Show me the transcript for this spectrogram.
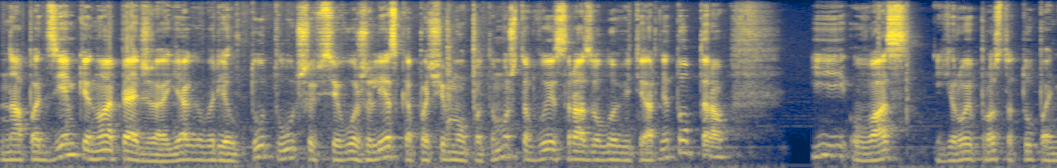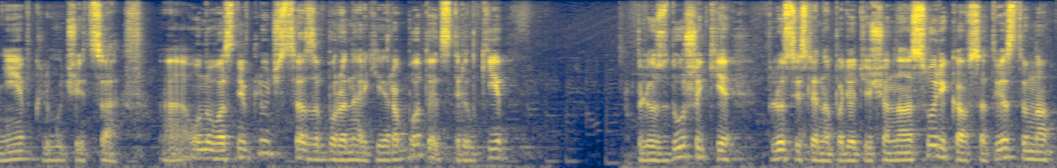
на подземке. Но опять же, я говорил, тут лучше всего железка. Почему? Потому что вы сразу ловите орнитоптеров и у вас герой просто тупо не включится. А, он у вас не включится, забор энергии работает, стрелки, плюс душики, плюс если нападете еще на асуриков, соответственно,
